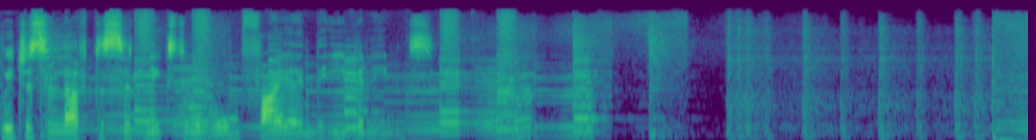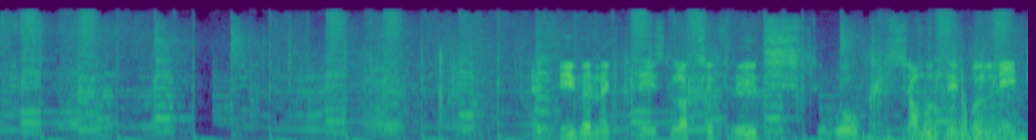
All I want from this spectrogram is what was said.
We just love to sit next to a warm fire in the evenings. At Beaverlac there's lots of routes to walk. Some of them will lead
